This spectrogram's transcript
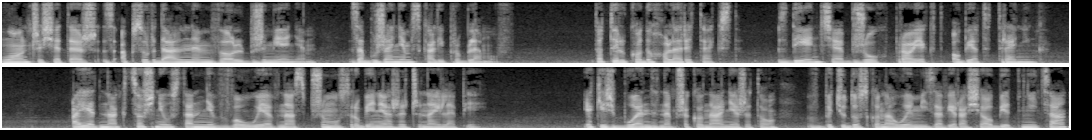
łączy się też z absurdalnym wyolbrzymieniem, zaburzeniem skali problemów. To tylko do cholery tekst. Zdjęcie, brzuch, projekt, obiad, trening. A jednak coś nieustannie wywołuje w nas przymus robienia rzeczy najlepiej. Jakieś błędne przekonanie, że to w byciu doskonałymi zawiera się obietnica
